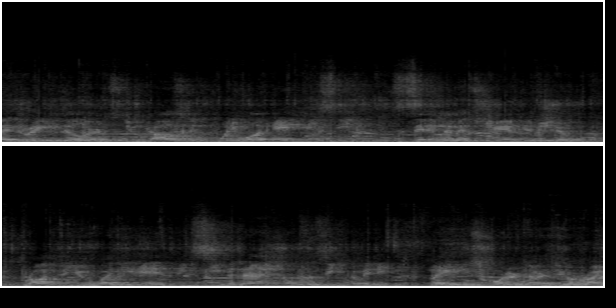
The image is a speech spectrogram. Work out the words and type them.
at Grady Dillard's 2021 NPC City Limits Championship brought to you by the NPC, the National Physique Committee. Ladies, quarter turn to your right.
